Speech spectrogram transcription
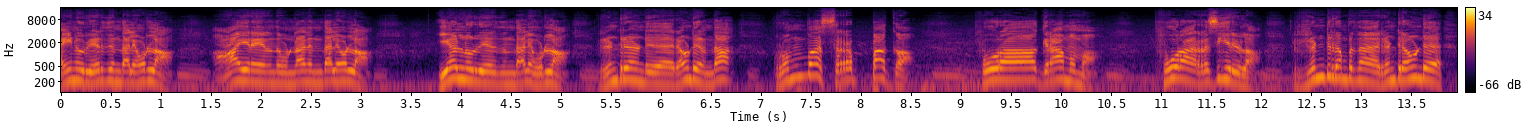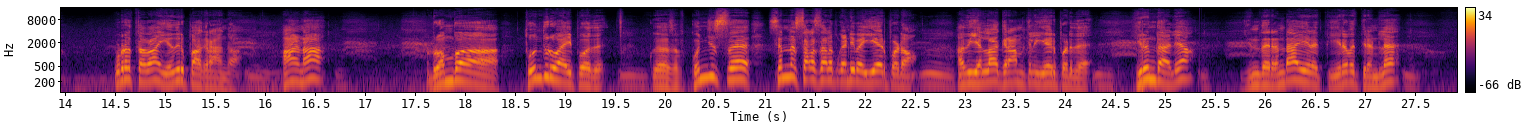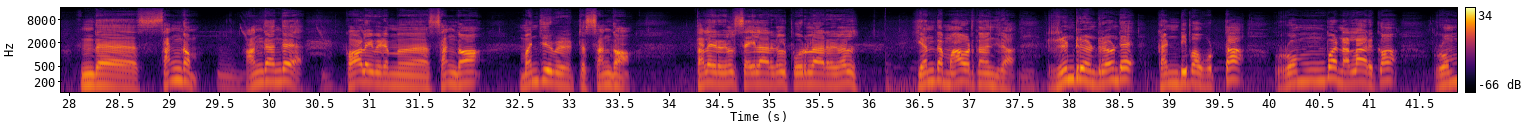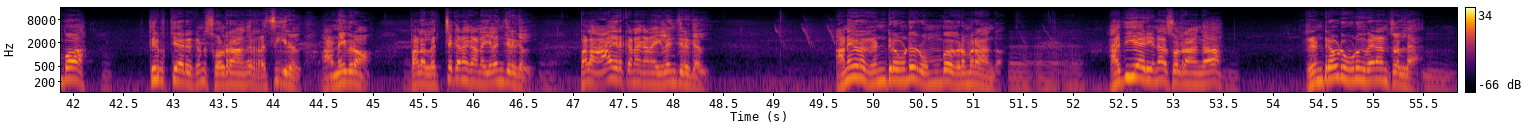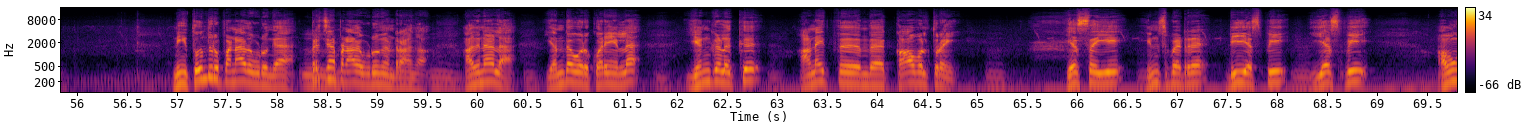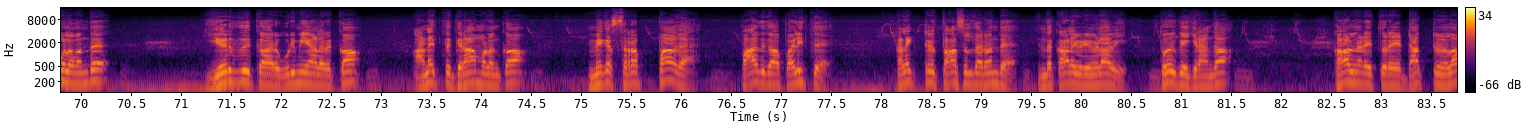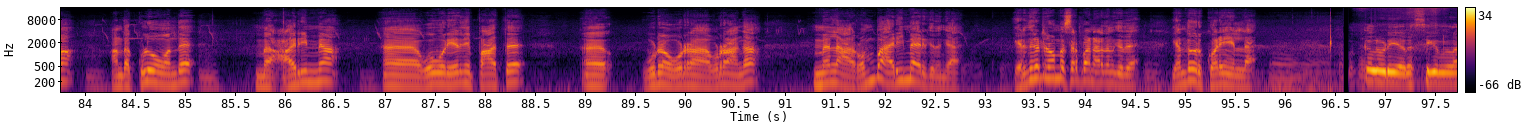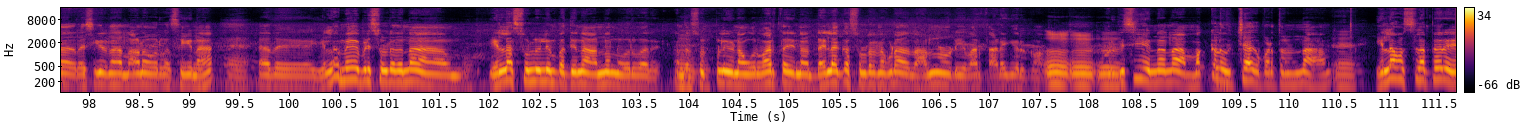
ஐநூறு எருது இருந்தாலும் விடலாம். ஆயிரம் இருந்து விடலாம் இருந்தாலும் விடலாம். ஏழ்நூறு எருது இருந்தாலும் விடலாம். ரெண்டு ரெண்டு ரவுண்டு இருந்தால் ரொம்ப சிறப்பாக்கும் பூரா கிராமமாக பூரா ரசிகர்களும் ரெண்டு ரம்பு தான் ரெண்டு ரவுண்டு விடுறத தான் எதிர்பார்க்குறாங்க. ஆனால் ரொம்ப தொந்தரவாகி போகுது கொஞ்சம் ச- சின்ன சலசலப்பு கண்டிப்பாக ஏற்படும். அது எல்லா கிராமத்துலையும் ஏற்படுது. இருந்தாலும் இந்த ரெண்டாயிரத்தி இருபத்தி ரெண்டில் இந்த சங்கம் அங்கங்கே காலை விடும் சங்கம் மஞ்சள் விடட்டு சங்கம் தலைவர்கள் செயலாளர்கள் பொருளாளர்கள் எந்த மாவட்டம் தெரிஞ்சா ரெண்டு ரெண்டு ரவுண்டு கண்டிப்பாக விட்டா ரொம்ப நல்லா இருக்கும். ரொம்ப திருப்தியாக இருக்குன்னு சொல்கிறாங்க ரசிகர்கள் அனைவரும். பல லட்சக்கணக்கான இளைஞர்கள் பல ஆயிரக்கணக்கான இளைஞர்கள். அனைவரும் ரெண்டு ரவுண்டு ரொம்ப விரும்புகிறாங்க அதிகாரி என்ன சொல்கிறாங்க ரெண்டு ரவுண்டு விடுங்க வேணான்னு சொல்ல. நீங்கள் தொந்தரவு பண்ணாத விடுங்க பிரச்சனை பண்ணாத விடுங்கன்றாங்க. அதனால எந்த ஒரு குறையும் இல்லை. எங்களுக்கு அனைத்து இந்த காவல்துறை எஸ்ஐ இன்ஸ்பெக்டரு டிஎஸ்பி எஸ்பி அவங்கள வந்து எருதுக்கார உரிமையாளருக்கும் அனைத்து கிராமங்களுக்கும் மிக சிறப்பாக பாதுகாப்பு அளித்து கலெக்டர் தாசில்தார் வந்து இந்த காலைவிட விழாவை துவக்கி வைக்கிறாங்க. கால்நடைத்துறை டாக்டர்களும் அந்த குழுவை வந்து அருமையாக ஒவ்வொரு இறுதியும் பார்த்து அஹ், விடுற விடுறா விடுறாங்க மேலே ரொம்ப அருமையாக இருக்குதுங்க. எதுக்கிட்ட ரொம்ப சிறப்பாக நடந்துருக்குது எந்த ஒரு குறையும் இல்லை. மக்களுடைய ரசிகர்களாக ரசிகர்னா நானும் ஒரு ரசிகனா அது எல்லாமே எப்படி சொல்கிறதுன்னா எல்லா சொல்லுலையும் பார்த்தீங்கன்னா அண்ணன் வருவார். அந்த சொற்பொழிவு நான் ஒரு வார்த்தை நான் டைலாக்காக சொல்கிறேன்னா கூட அதில் அண்ணனுடைய வார்த்தை அடங்கியிருக்கும். ஒரு விஷயம் என்னன்னா மக்களை உற்சாகப்படுத்தணும்னா எல்லாம் சில பேர்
